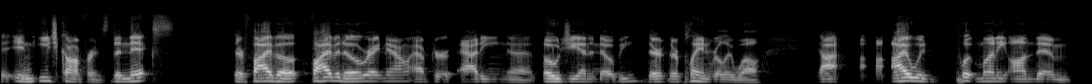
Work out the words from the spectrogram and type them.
in each conference, the Knicks, they're 5 0 5 and 0 right now after adding uh, OG Anunoby. They're they're playing really well. I- I would put money on them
